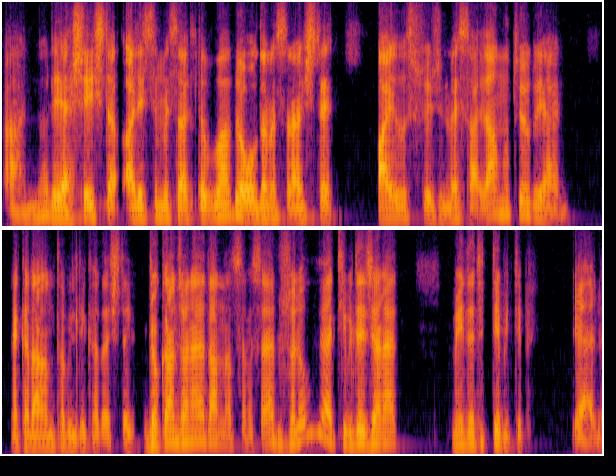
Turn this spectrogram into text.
Aynen öyle ya şey işte Alice'in mesela kitabı vardı ya orada mesela işte ayrılış sürecini vesaire anlatıyordu yani. Ne kadar anlatabildiği kadar işte. Gökhan Caner'e de anlatsa mesela güzel olur ya ki bir de Caner medyatik de bir tip yani.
